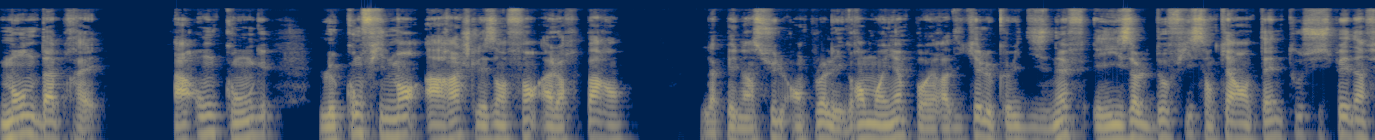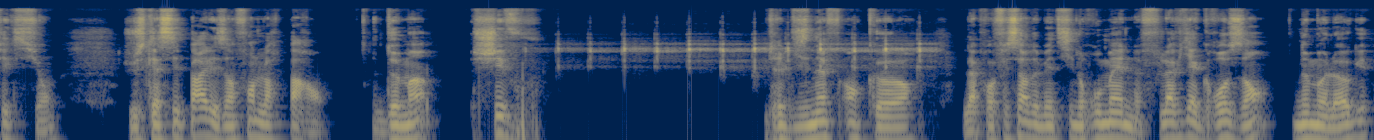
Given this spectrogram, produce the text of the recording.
Monde d'après. À Hong Kong, le confinement arrache les enfants à leurs parents. La péninsule emploie les grands moyens pour éradiquer le Covid-19 et isole d'office en quarantaine tout suspect d'infection, jusqu'à séparer les enfants de leurs parents. Demain, chez vous. Grippe 19 encore. La professeure de médecine roumaine Flavia Grozan, pneumologue,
